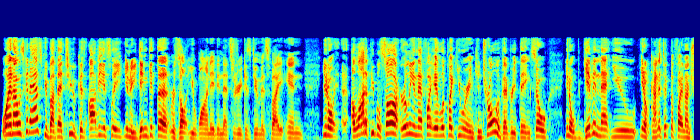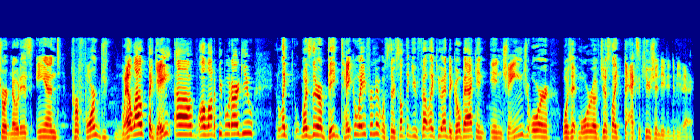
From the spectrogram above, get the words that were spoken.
Well, and I was going to ask you about that too, because obviously, you know, you didn't get the result you wanted in that Cedriques Dumas fight, and you know, a lot of people saw early in that fight, it looked like you were in control of everything. So, you know, given that you, you know, kind of took the fight on short notice and performed well out the gate, uh, a lot of people would argue. Like, was there a big takeaway from it? Was there something you felt like you had to go back and, and change, or was it more of just like the execution needed to be there?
